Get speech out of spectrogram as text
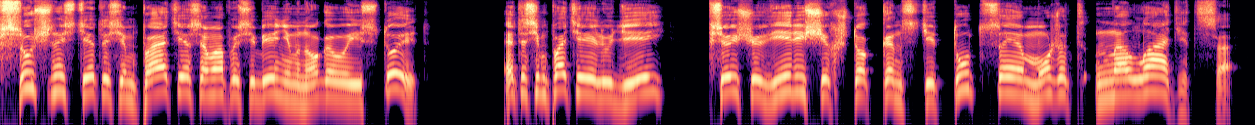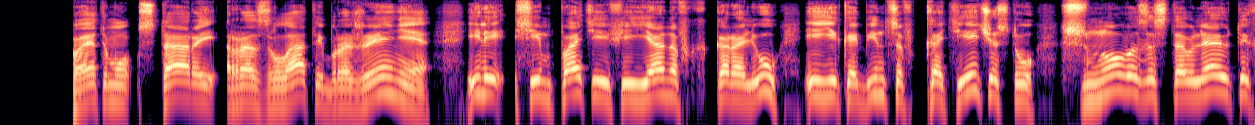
В сущности, эта симпатия сама по себе немногого и стоит. Это симпатия людей, все еще верящих, что Конституция может наладиться. Поэтому старый разлад и брожение или симпатии фиянов к королю и якобинцев к отечеству снова заставляют их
